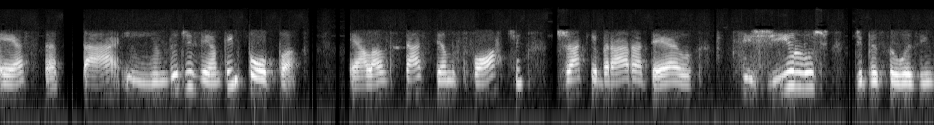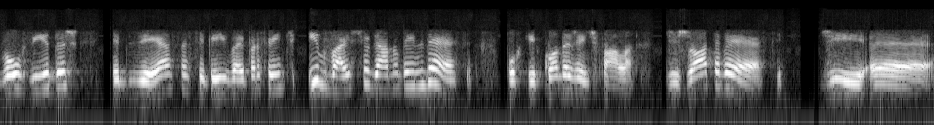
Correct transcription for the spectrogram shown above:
essa está indo de vento em popa. Ela está sendo forte, já quebraram até sigilos de pessoas envolvidas. Quer dizer, essa CPI vai para frente e vai chegar no BNDES. Porque quando a gente fala de JBS, de é,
